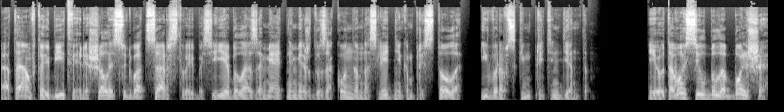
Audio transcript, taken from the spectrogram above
А там, в той битве, решалась судьба царства, ибо сие была замятня между законным наследником престола и воровским претендентом. И у того сил было больше,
